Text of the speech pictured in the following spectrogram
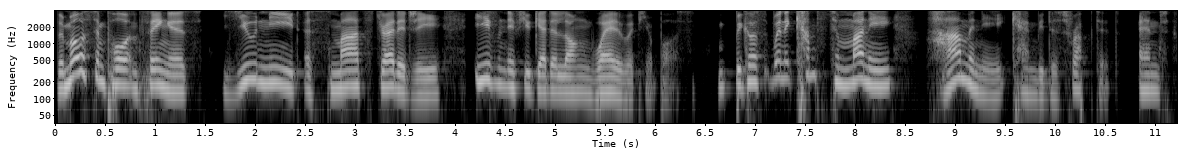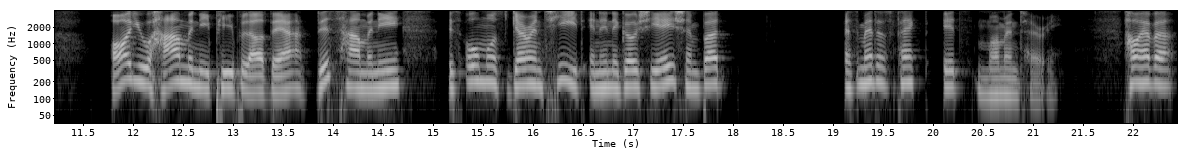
The most important thing is you need a smart strategy even if you get along well with your boss. Because when it comes to money, harmony can be disrupted. And all you harmony people out there, disharmony is almost guaranteed in a negotiation, but as a matter of fact, it's momentary. However,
